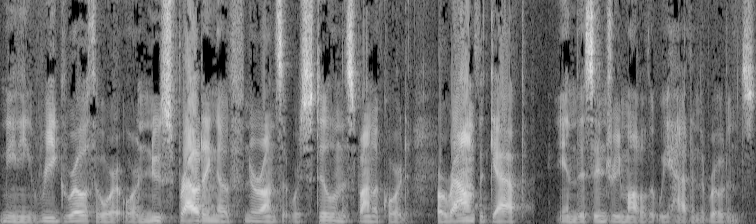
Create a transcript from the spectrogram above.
meaning regrowth or, or new sprouting of neurons that were still in the spinal cord around the gap in this injury model that we had in the rodents.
